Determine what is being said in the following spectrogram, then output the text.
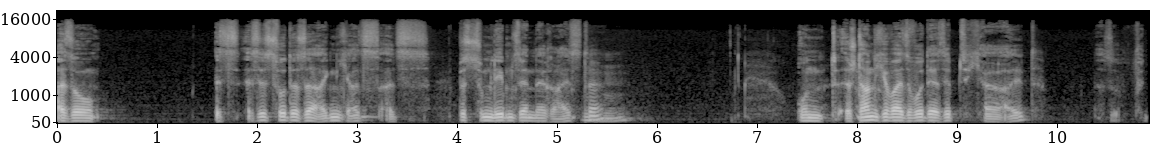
also es, es ist so, dass er eigentlich als, als bis zum Lebensende reiste. Mhm. Und erstaunlicherweise wurde er 70 Jahre alt. Also für,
